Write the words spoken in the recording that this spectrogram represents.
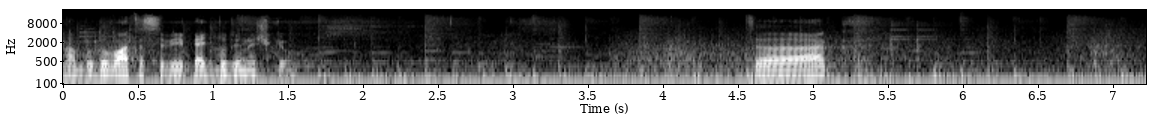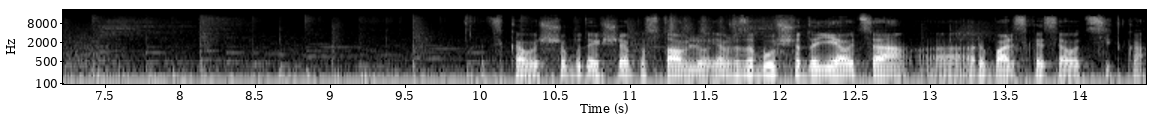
набудувати собі 5 будиночків. Так. Цікаво, що буде, якщо я поставлю. Я вже забув, що дає оця е, рибальська ця от сітка.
